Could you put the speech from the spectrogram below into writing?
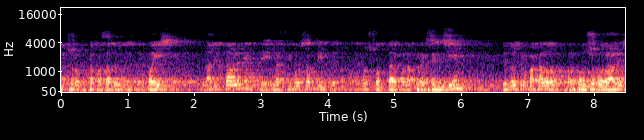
mucho lo que está pasando en nuestro país. Lamentablemente, lastimosamente, no podemos contar con la presencia de nuestro embajador, Alfonso Morales,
